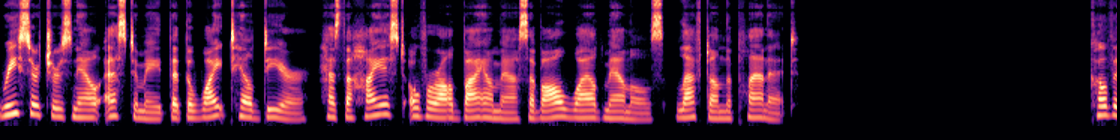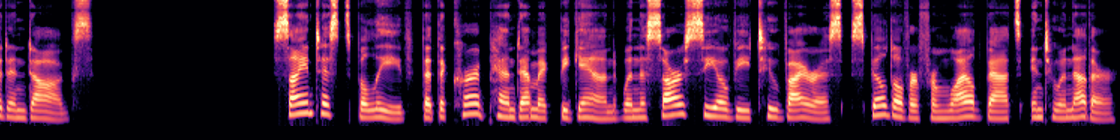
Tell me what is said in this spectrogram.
Researchers now estimate that the white tailed deer has the highest overall biomass of all wild mammals left on the planet. COVID in dogs. Scientists believe that the current pandemic began when the SARS CoV 2 virus spilled over from wild bats into another,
